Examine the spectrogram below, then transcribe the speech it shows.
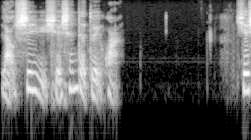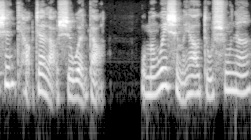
老师与学生的对话。学生挑战老师问道：“我们为什么要读书呢？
